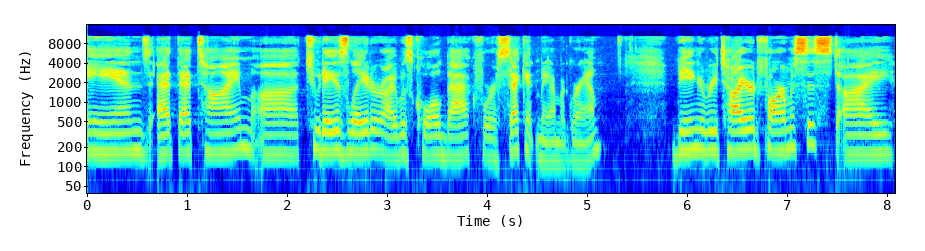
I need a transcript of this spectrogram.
and at that time, uh, two days later, I was called back for a second mammogram. Being a retired pharmacist, I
